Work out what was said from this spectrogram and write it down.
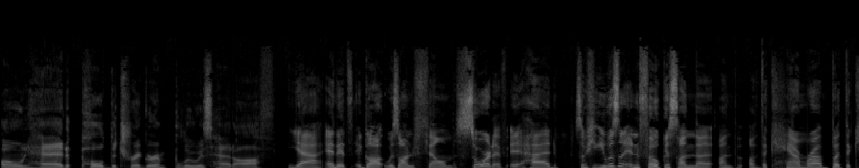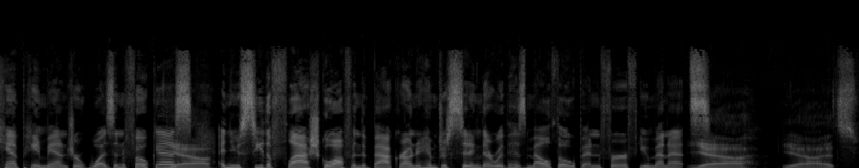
own head, pulled the trigger, and blew his head off. Yeah, and it's, it got was on film, sort of. It had so he wasn't in focus on the on of the camera, but the campaign manager was in focus. Yeah. and you see the flash go off in the background, and him just sitting there with his mouth open for a few minutes. Yeah, yeah, it's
